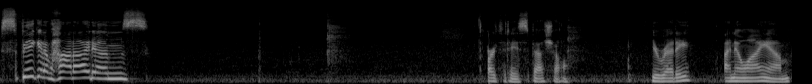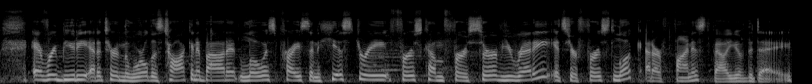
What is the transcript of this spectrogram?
Speaking of hot items, our today's special. You ready? I know I am. Every beauty editor in the world is talking about it. Lowest price in history, first come, first serve. You ready? It's your first look at our finest value of the day.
